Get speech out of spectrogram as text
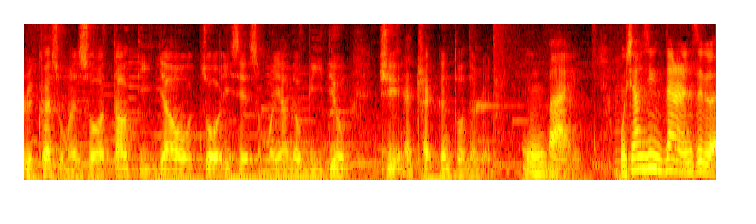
request 我们说到底要做一些什么样的 video 去 attract 更多的人。明白。我相信，当然这个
